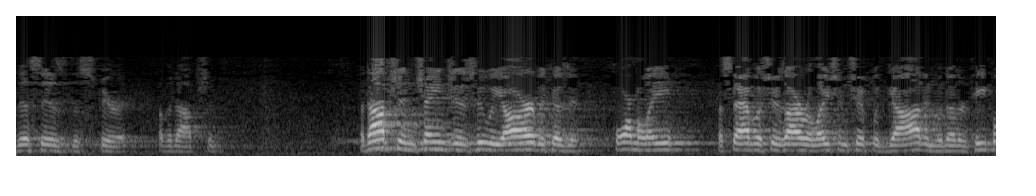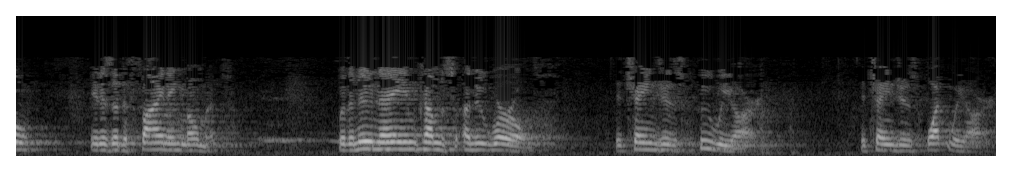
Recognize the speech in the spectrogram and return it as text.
This is the spirit of adoption. Adoption changes who we are because it formally establishes our relationship with God and with other people. It is a defining moment. With a new name comes a new world. It changes who we are. It changes what we are.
